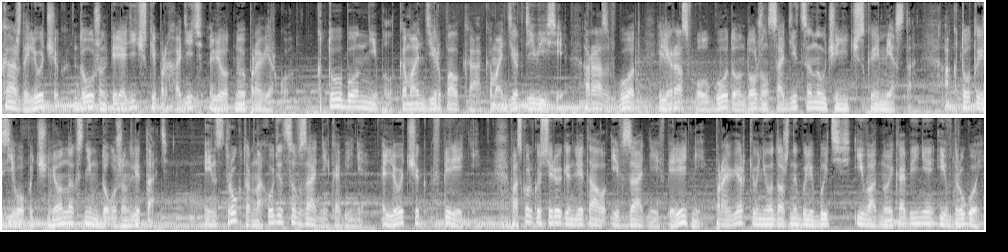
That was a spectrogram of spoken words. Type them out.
Каждый летчик должен периодически проходить летную проверку. Кто бы он ни был, командир полка, командир дивизии, раз в год или раз в полгода он должен садиться на ученическое место, а кто-то из его подчиненных с ним должен летать. Инструктор находится в задней кабине, летчик в передней. Поскольку Серегин летал и в задней, и в передней, проверки у него должны были быть и в одной кабине, и в другой.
